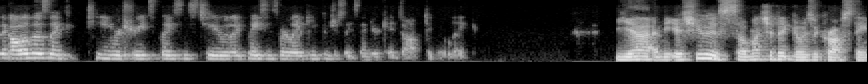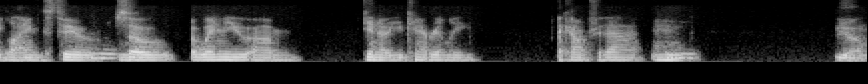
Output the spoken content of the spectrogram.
like all of those like teen retreats places too, like places where like you can just like send your kids off to go like Yeah, and the issue is so much of it goes across state lines too. Mhm. So when you um you know, you can't really account for that. Mhm. Yeah.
